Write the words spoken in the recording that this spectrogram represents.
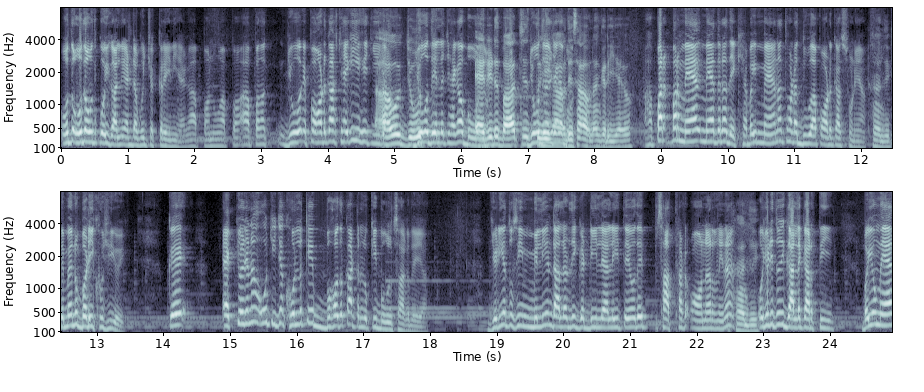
ਉਹਦਾ ਉਹਦਾ ਉਹਦਾ ਕੋਈ ਗੱਲ ਨਹੀਂ ਐਡਾ ਕੋਈ ਚੱਕਰ ਹੀ ਨਹੀਂ ਹੈਗਾ ਆਪਾਂ ਨੂੰ ਆਪਾਂ ਆਪਾਂ ਦਾ ਜੋ ਇਹ ਪੋਡਕਾਸਟ ਹੈਗੀ ਇਹ ਚੀਜ਼ ਆ, ਆਓ ਜੋ- ਜੋ ਦਿਲ 'ਚ ਹੈਗਾ ਉਹ ਬੋਲ। ਐਡਿਟ ਬਾਅਦ ਚ ਜੋ ਦਿਲ ਤੁਸੀਂ ਹੈਗਾ ਆਪਦੇ ਹਿਸਾਬ ਨਾਲ ਕਰੀ ਜਾਓ ਹਾਂ, ਪਰ ਪਰ ਮੈਂ ਮੈਂ ਤੇਰਾ ਦੇਖਿਆ ਬਈ ਮੈਂ ਨਾ ਤੁਹਾਡਾ ਦੂਆ ਪੋਡਕਾਸਟ ਸੁਣਿਆ ਹਾਂਜੀ। ਤੇ ਮੈਨੂੰ ਬੜੀ ਖੁਸ਼ੀ ਹੋਈ ਕਿ ਐਕਚੁਅਲ ਨਾ ਉਹ ਚੀਜ਼ਾਂ ਖੁੱਲ ਕੇ ਬਹੁਤ ਘੱਟ ਲੋਕੀ ਬੋਲ ਸਕਦੇ ਆ ਜਿਹੜੀਆਂ ਤੁਸੀਂ ਮਿਲੀਅਨ ਡਾਲਰ ਦੀ ਗੱਡੀ ਲੈ ਲਈ ਤੇ ਉਹਦੇ 7-8 ਓਨਰ ਨੇ ਨਾ ਹਾਂਜੀ। ਉਹ ਜਿਹੜੀ ਤੁਸੀਂ ਗੱਲ ਕਰਤੀ ਬਈ ਉਹ ਮੈਂ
